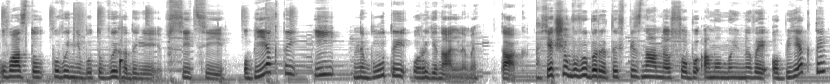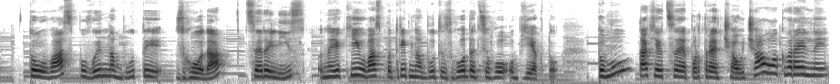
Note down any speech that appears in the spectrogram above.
У вас повинні бути вигадані всі ці об'єкти і не бути оригінальними. Так, якщо ви виберете впізнане особу або нові об'єкти, то у вас повинна бути згода, це реліз, на який у вас потрібна бути згода цього об'єкту. Тому, так як це портрет Чау-Чау акварельний,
